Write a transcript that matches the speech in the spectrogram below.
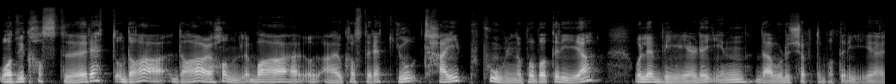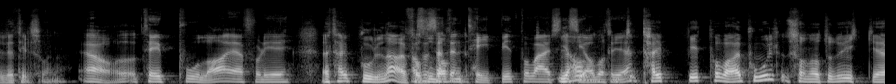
Og at vi kaster det rett. Og da, da er, handle, hva er, er jo å kaste rett? Jo, teip polene på batteriet og lever det inn der hvor du kjøpte batteriet eller tilsvarende. Ja, og teip pola er fordi Nei, teip polene er for Altså sette en teipbit på hver side av batteriet? teipbit på hver pol, sånn at, du ikke,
